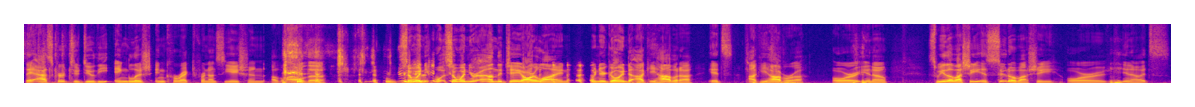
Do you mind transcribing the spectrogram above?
They ask her to do the English incorrect pronunciation of all the. so when you, so when you're on the JR line, when you're going to Akihabara, it's Akihabara, or you know, Suidobashi is Sudobashi, or you know, it's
